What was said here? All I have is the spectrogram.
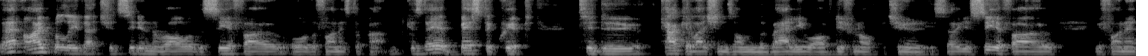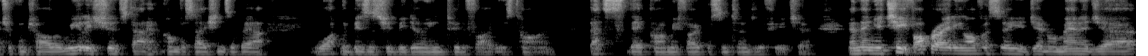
that I believe that should sit in the role of the CFO or the finance department because they're best equipped to do calculations on the value of different opportunities. So your CFO, your financial controller really should start have conversations about what the business should be doing in two to five years' time. that's their primary focus in terms of the future. And then your chief operating officer, your general manager,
